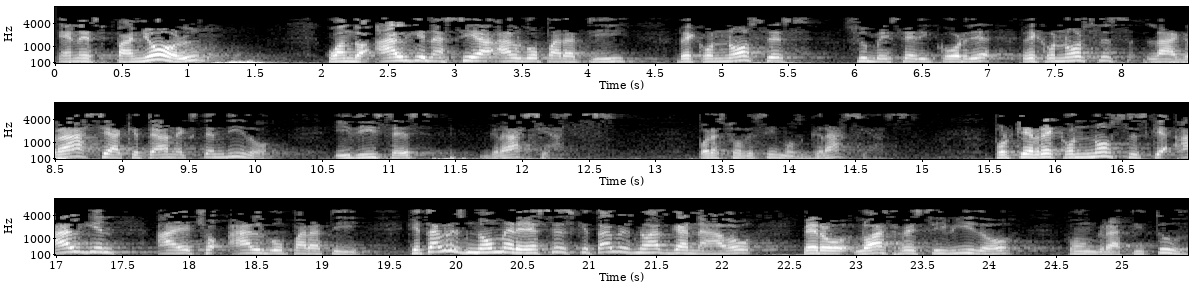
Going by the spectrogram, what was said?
En español, cuando alguien hacía algo para ti, reconoces su misericordia, reconoces la gracia que te han extendido y dices gracias. Por eso decimos gracias. Porque reconoces que alguien ha hecho algo para ti, que tal vez no mereces, que tal vez no has ganado, pero lo has recibido con gratitud.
